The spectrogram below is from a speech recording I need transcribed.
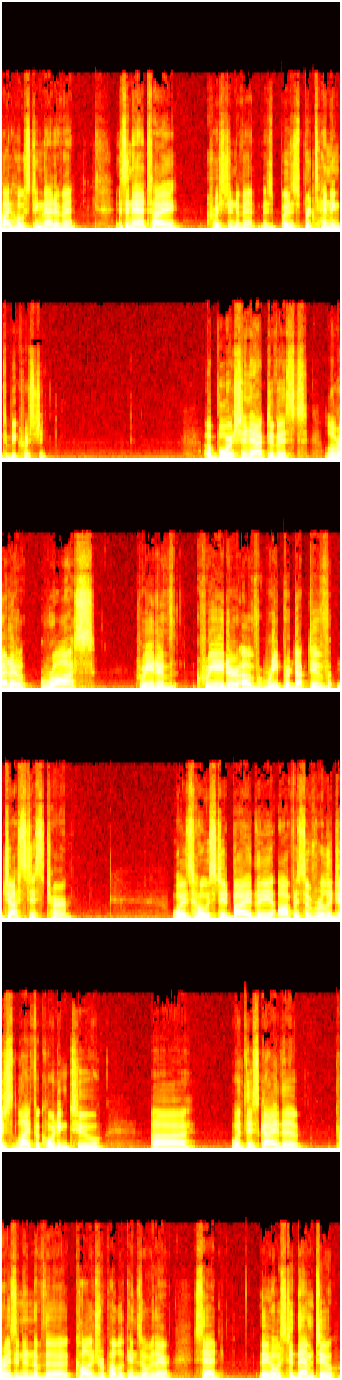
by hosting that event. It's an anti Christian event, but it's pretending to be Christian. Abortion activist Loretta Ross, creative, creator of reproductive justice term, was hosted by the Office of Religious Life, according to uh, what this guy, the president of the college Republicans over there, said. They hosted them too.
